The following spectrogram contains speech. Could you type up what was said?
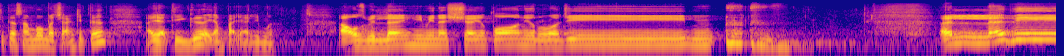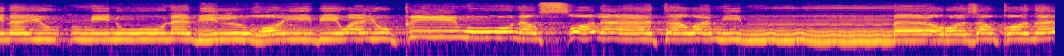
kita sambung bacaan kita ayat 3, ayat 4, ayat 5. A'udzubillahi minasyaitonirrajim. الذين يؤمنون بالغيب ويقيمون الصلاة ومما رزقناهم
